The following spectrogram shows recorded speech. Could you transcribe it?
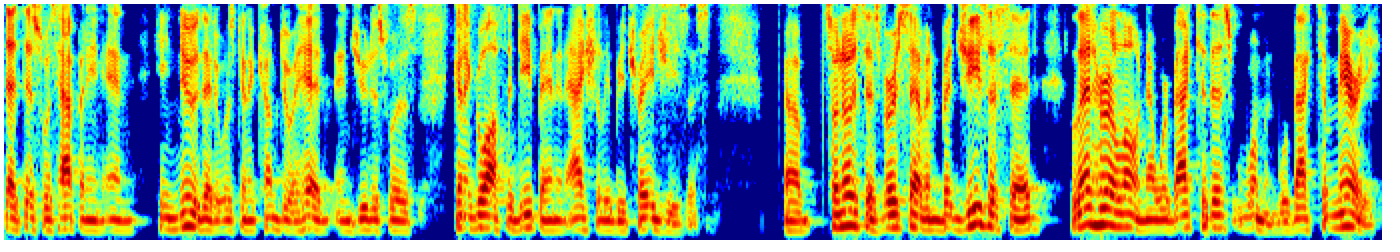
that this was happening and he knew that it was going to come to a head and Judas was going to go off the deep end and actually betray Jesus. Uh, so notice this, verse 7. But Jesus said, Let her alone. Now we're back to this woman. We're back to Mary.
